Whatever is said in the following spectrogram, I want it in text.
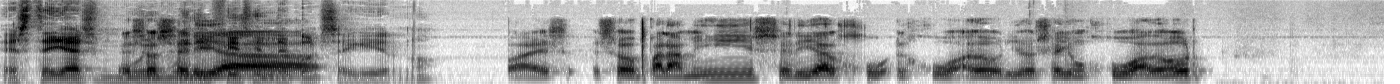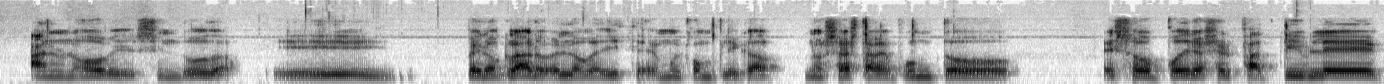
este ya es muy, muy difícil de conseguir, ¿no? Eso para mí sería el, jugador. Yo soy un jugador Anunobi, sin duda. Pero claro, es lo que dice, es muy complicado. No sé hasta qué punto eso podría ser factible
